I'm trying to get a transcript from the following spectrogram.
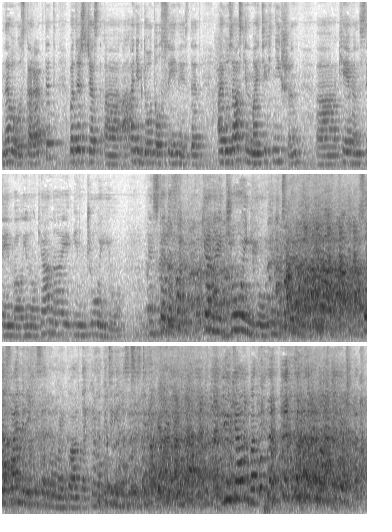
never was corrected, but there's just uh, anecdotal thing is that I was asking my technician, uh, Kevin, saying, well, you know, can I enjoy you? Instead of, can I join you in experiment? So finally he said, oh my God, like, you know, Katerina, this is different. you can, but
